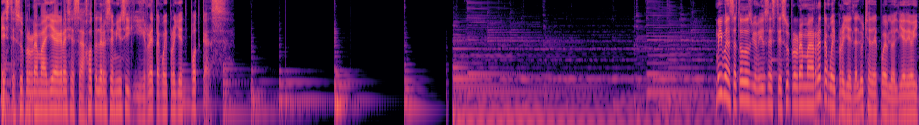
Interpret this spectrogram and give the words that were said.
Este su programa llega gracias a JLRC Music y White Project Podcast. Muy buenas a todos, bienvenidos a este su programa White Project, la lucha del pueblo. El día de hoy,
